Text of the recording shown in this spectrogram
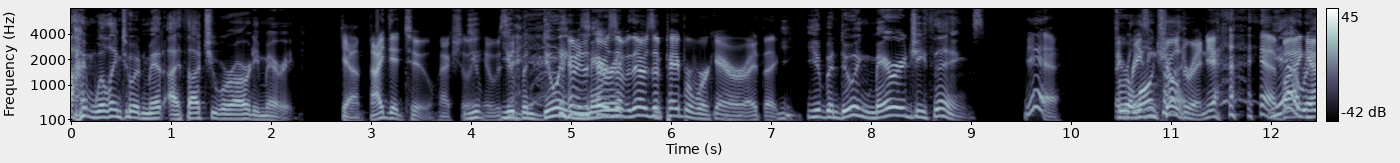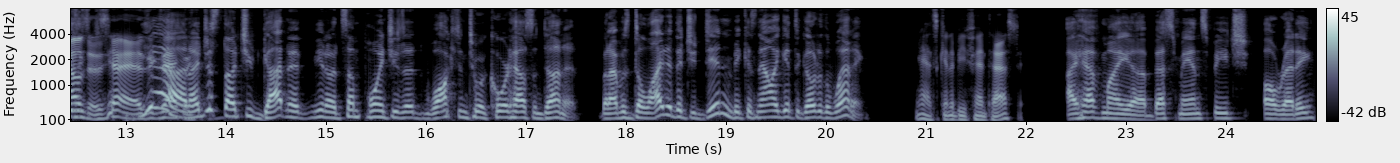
I'm willing to admit I thought you were already married. Yeah, I did too. Actually, You, it was you've been doing there, was, there, was a, there was a paperwork error. I think. You've been doing marriagey things. Yeah, For like a raising long time. children. Yeah, yeah, Yeah, buying raising- houses. Yeah, yeah, exactly. and I just thought you'd gotten it. You know, at some point you had walked into a courthouse and done it. But I was delighted that you didn't because now I get to go to the wedding. yeah, it's gonna be fantastic. I have my uh, best man speech already,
